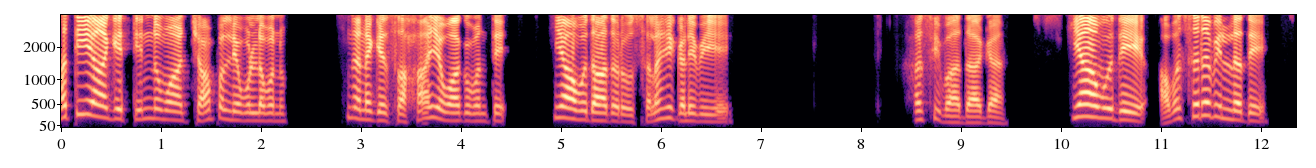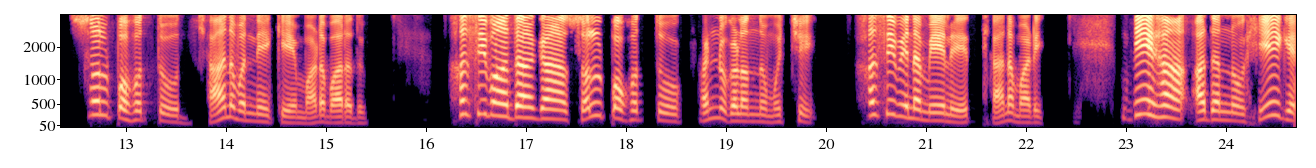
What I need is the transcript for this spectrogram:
ಅತಿಯಾಗಿ ತಿನ್ನುವ ಚಾಪಲ್ಯವುಳ್ಳವನು. ನನಗೆ ಸಹಾಯವಾಗುವಂತೆ ಯಾವುದಾದರೂ ಸಲಹೆಗಳಿವೆಯೇ? ಹಸಿವಾದಾಗ ಯಾವುದೇ ಅವಸರವಿಲ್ಲದೆ ಸ್ವಲ್ಪ ಹೊತ್ತು ಧ್ಯಾನವನ್ನೇಕೆ ಮಾಡಬಾರದು? ಹಸಿವಾದಾಗ ಸ್ವಲ್ಪ ಹೊತ್ತು ಕಣ್ಣುಗಳನ್ನು ಮುಚ್ಚಿ ಹಸಿವಿನ ಮೇಲೆ ಧ್ಯಾನ ಮಾಡಿ. ದೇಹ ಅದನ್ನು ಹೇಗೆ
